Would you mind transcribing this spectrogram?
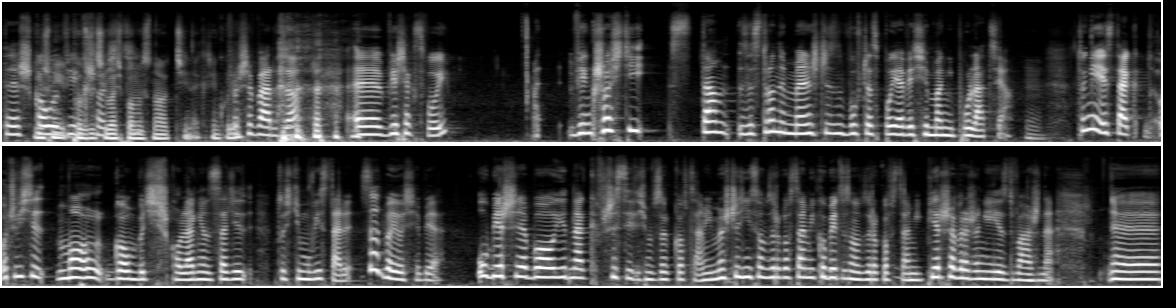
Te szkoły Już mi w większości... podrzuciłaś pomysł na odcinek. Dziękuję. Proszę bardzo. E, Bierz jak swój. W większości tam ze strony mężczyzn wówczas pojawia się manipulacja. Hmm. To nie jest tak, oczywiście mogą być szkolenia na zasadzie, ktoś ci mówi stary, zadbaj o siebie, ubierz się, bo jednak wszyscy jesteśmy wzrokowcami. Mężczyźni są wzrokowcami, kobiety są wzrokowcami. Pierwsze wrażenie jest ważne. E,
